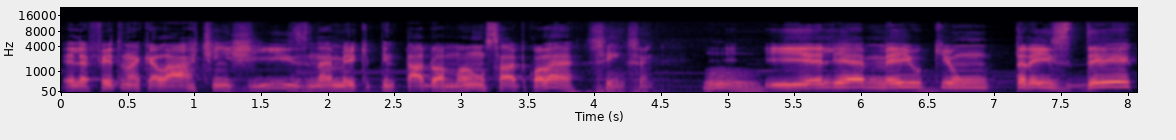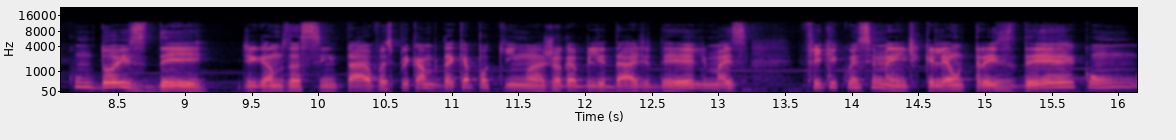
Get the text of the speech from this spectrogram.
Ele é feito naquela arte em giz, né? Meio que pintado à mão, sabe qual é? Sim, sim. Hum. E ele é meio que um 3D com 2D, digamos assim, tá? Eu vou explicar daqui a pouquinho a jogabilidade dele, mas fique com isso em mente, que ele é um 3D com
